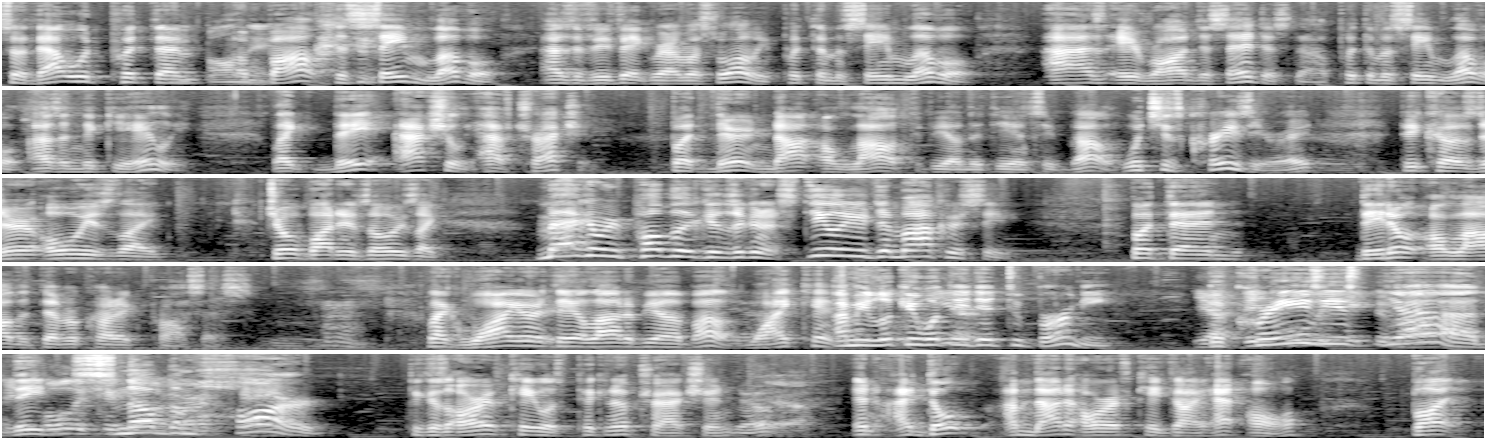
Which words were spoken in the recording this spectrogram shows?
So that would put them Ball about the same level as a Vivek Ramaswamy. Put them the same level as a Ron DeSantis now. Put them the same level as a Nikki Haley. Like they actually have traction, but they're not allowed to be on the DNC ballot, which is crazy, right? Because they're always like, Joe Biden is always like, MAGA Republicans are gonna steal your democracy, but then they don't allow the democratic process. Like, why aren't they allowed to be on the ballot? Why can't? I mean, look at what they did to Bernie. Yeah, the they totally craziest, yeah. They they, totally snubbed out him hard. because RFK was picking up traction. Yeah. And I don't, I'm not an RFK guy at all, but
